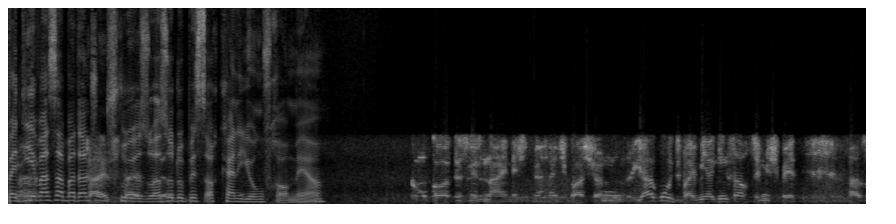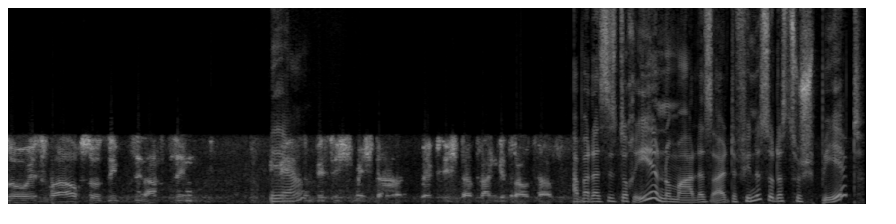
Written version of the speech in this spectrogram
Bei Ja, dir war es aber dann schon teils, früher teils, so, also du bist auch keine Jungfrau mehr. Um Gottes Willen, nein, nicht mehr. Ich war schon, ja gut, bei mir ging es auch ziemlich spät. Also es war auch so 17, 18 Ja. bis ich mich da wirklich da dran getraut habe. Aber das ist doch eh ein normales Alter. Findest du das zu spät?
